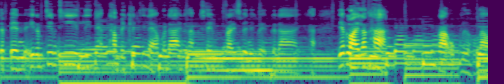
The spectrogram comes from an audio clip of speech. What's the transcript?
จะเป็นไอ้น้ำจิ้มที่รีทำไปคลิปที่แล้วก็ได้นะคะไม่ใช่ไรซ์เวนิเกรตก็ได้ค่ะ เรียบร้อยแล้วค่ะ ปลาอบเกลือของเรา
